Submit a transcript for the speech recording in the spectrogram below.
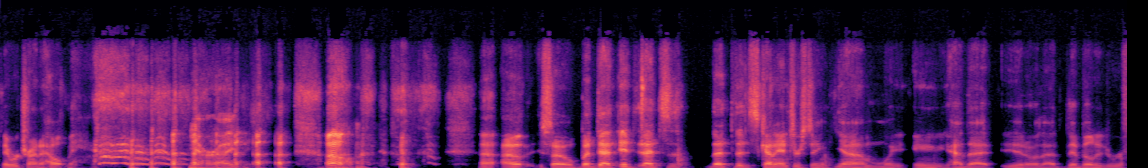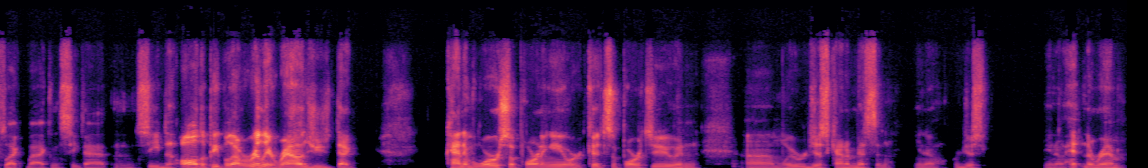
they were trying to help me. yeah, right. oh, uh, I, so, but that it that's that that's kind of interesting. Yeah, um, we you had that, you know, that the ability to reflect back and see that and see the, all the people that were really around you that kind of were supporting you or could support you, and um, we were just kind of missing. You know, we're just you know hitting the rim,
